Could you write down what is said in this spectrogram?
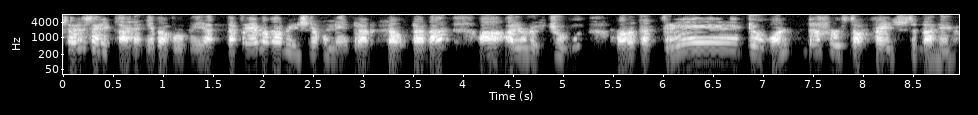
సరే సరే అలాగే బాబు మీరు అంత ప్రేమగా పిలిచినప్పుడు నేను రాకుండా ఉంటానా? ఆ అల్లుడు చూడు మరొక గ్రేట్ వండర్ఫుల్ సర్ప్రైజ్ ఇస్తున్నాను నేను.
